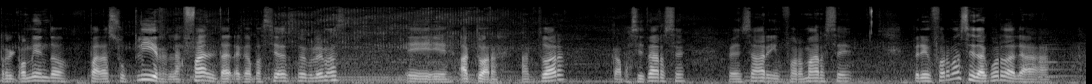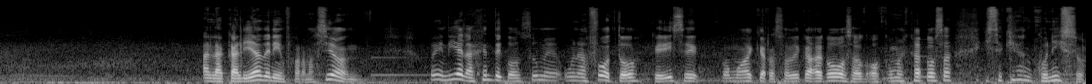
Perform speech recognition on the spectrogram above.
recomiendo para suplir la falta de la capacidad de resolver problemas, eh, actuar, actuar, capacitarse, pensar, informarse, pero informarse de acuerdo a la, a la calidad de la información. Hoy en día la gente consume una foto que dice cómo hay que resolver cada cosa o cómo es cada cosa y se quedan con eso.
